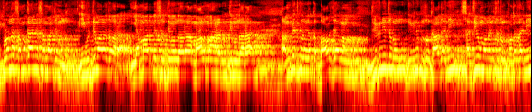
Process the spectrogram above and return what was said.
ఇప్పుడున్న సమకాలీన సమాజంలో ఈ ఉద్యమాల ద్వారా ఈ ఎంఆర్పిఎస్ ఉద్యమం ద్వారా మాల మహానాడు ఉద్యమం ద్వారా అంబేద్కర్ యొక్క భావజాలం ద్విగుణితం ద్విగుణీకృతం కాదని సజీవమరించడం కుదరదని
